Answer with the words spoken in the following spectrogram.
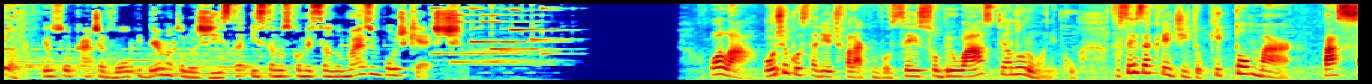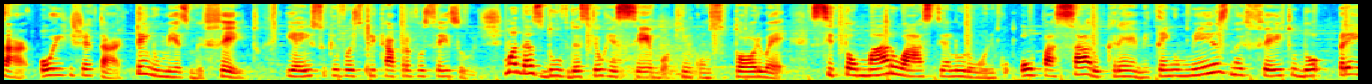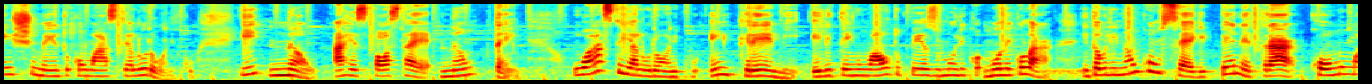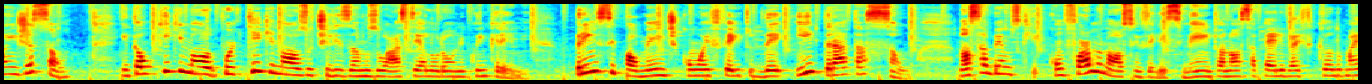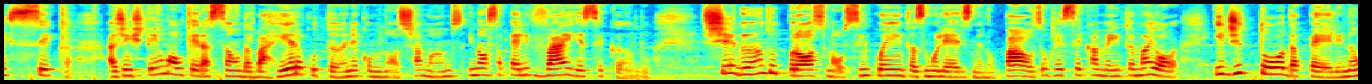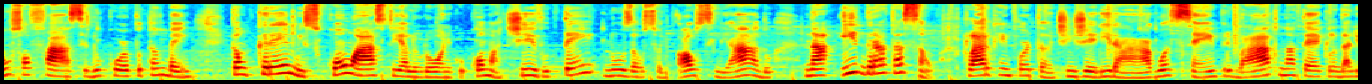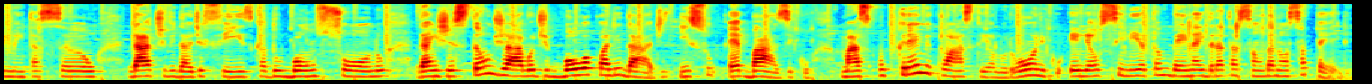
Olá, eu sou Kátia Volpe, dermatologista, e estamos começando mais um podcast. Olá, hoje eu gostaria de falar com vocês sobre o ácido hialurônico. Vocês acreditam que tomar passar ou injetar tem o mesmo efeito? E é isso que eu vou explicar para vocês hoje. Uma das dúvidas que eu recebo aqui em consultório é se tomar o ácido hialurônico ou passar o creme tem o mesmo efeito do preenchimento com ácido hialurônico. E não, a resposta é não tem. O ácido hialurônico em creme, ele tem um alto peso molecular, então ele não consegue penetrar como uma injeção. Então, que que nós, por que, que nós utilizamos o ácido hialurônico em creme? Principalmente com o efeito de hidratação. Nós sabemos que conforme o nosso envelhecimento, a nossa pele vai ficando mais seca. A gente tem uma alteração da barreira cutânea, como nós chamamos, e nossa pele vai ressecando. Chegando próximo aos 50, as mulheres menopausa, o ressecamento é maior e de toda a pele, não só face, do corpo também. Então, cremes com ácido hialurônico como ativo têm nos auxiliado na hidratação. Claro que é importante ingerir água sempre, bato na tecla da alimentação, da atividade física, do bom sono, da ingestão de água de boa qualidade. Isso é básico, mas o creme com ácido hialurônico, ele auxilia também na hidratação da nossa pele.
